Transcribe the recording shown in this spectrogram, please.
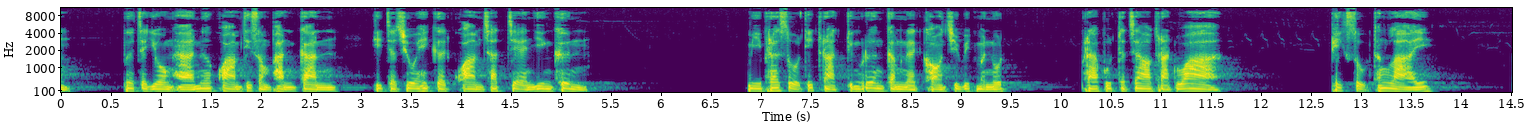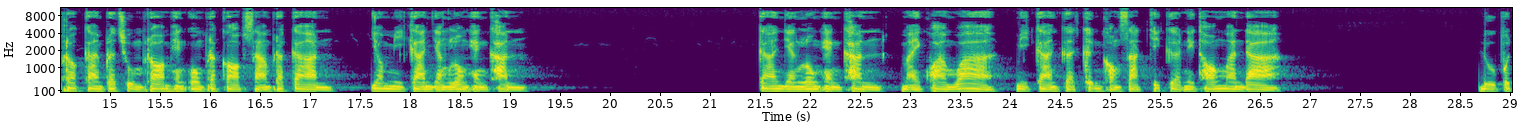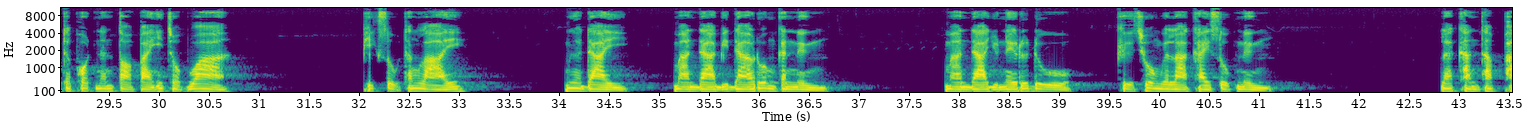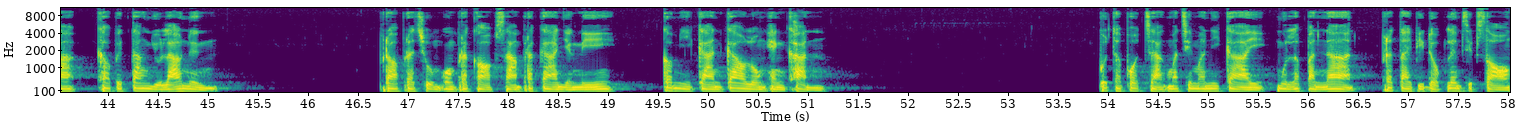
เพื่อจะโยงหาเนื้อความที่สัมพันธ์กัน ที่จะช่วยให้เกิดความชัดเจนยิ่งขึ้น มีพระสูตรที่ตรัสถึงเรื่องกำเนิดของชีวิตมนุษย์ พระพุทธเจ้าตรัสว่า ภิกษุทั้งหลาย เพราะการประชุมพร้อมแห่งองค์ประกอบสามประการ ย่อมมีการยังลงแห่งคัน การยังลงแห่งคันหมายความว่ามีการเกิดขึ้นของสัตว์ที่เกิดในท้องมารดา ดูพุทธพจน์นั้นต่อไปให้จบว่า ภิกษุทั้งหลาย เมื่อใด มารดาบิดาร่วมกันหนึ่ง มารดาอยู่ในฤดู คือช่วงเวลาไข่สุกหนึ่ง และคันทัพพะเข้าไปตั้งอยู่แล้วหนึ่งเพราะประชุมองค์ประกอบสามประการอย่างนี้ ก็มีการก้าวลงแห่งคัน พุทธพจน์จากมัชฌิมานิกายมุลปัญนาตพระไตรปิฎกเล่มสิบสอง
